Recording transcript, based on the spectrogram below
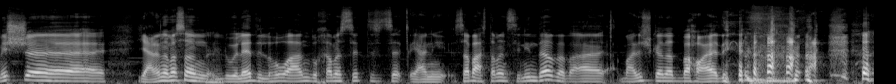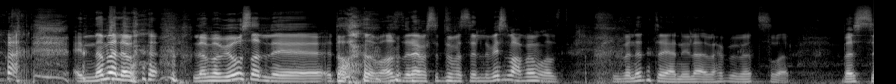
مش يعني أنا مثلا الولاد اللي هو عنده خمس ست, ست يعني سبع ثمان سنين ده ببقى معلش كان أذبحه عادي. إنما لما لما بيوصل ل طبعا أنا بهزر يعني بس أنتوا بس اللي بيسمع فاهم قصدي. البنات يعني لا بحب البنات الصغيرة. بس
